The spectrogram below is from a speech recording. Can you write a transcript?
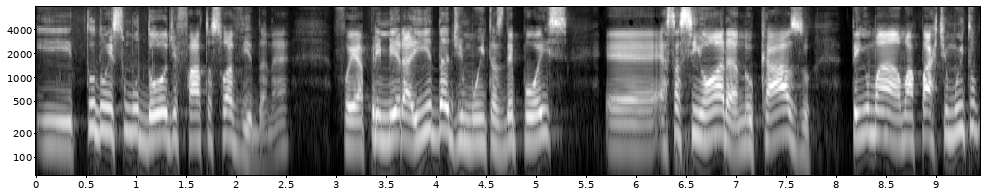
e tudo isso mudou de fato a sua vida, né? Foi a primeira ida de muitas depois. É, essa senhora, no caso, tem uma, uma parte muito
